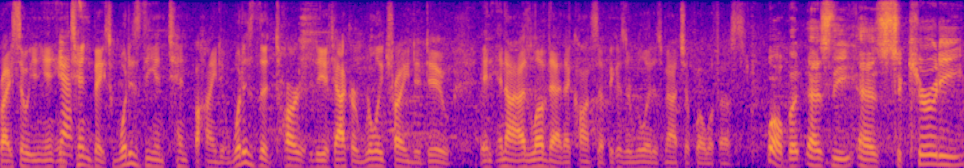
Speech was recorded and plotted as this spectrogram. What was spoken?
right? So in, in yes. intent-based, what is the intent behind it? What is the target, the attacker really trying to do? And, and I love that, that concept because it really does match up well with us. Well, but as the as security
